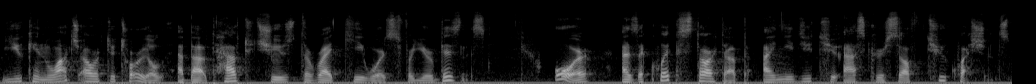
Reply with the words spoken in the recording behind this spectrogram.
you can watch our tutorial about how to choose the right keywords for your business. Or as a quick startup I need you to ask yourself two questions.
